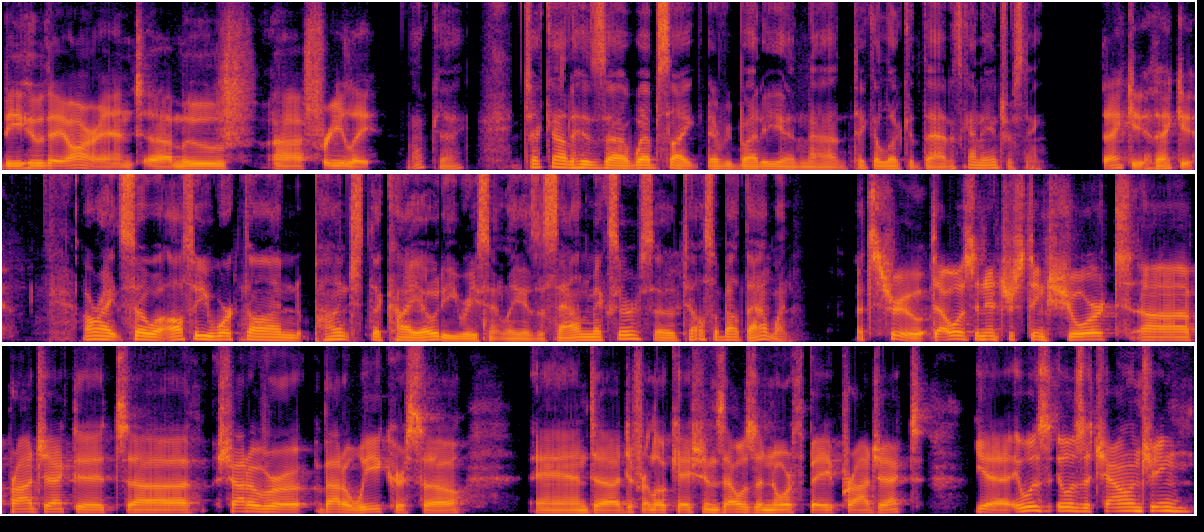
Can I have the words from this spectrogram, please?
be who they are and uh, move uh, freely. Okay. Check out his uh, website, everybody, and uh, take a look at that. It's kind of interesting. Thank you. Thank you. All right. So, also, you worked on Punch the Coyote recently as a sound mixer. So, tell us about that one. That's true. That was an interesting short uh, project. It uh, shot over about a week or so and uh, different locations. That was a North Bay project. Yeah, it was it was a challenging,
